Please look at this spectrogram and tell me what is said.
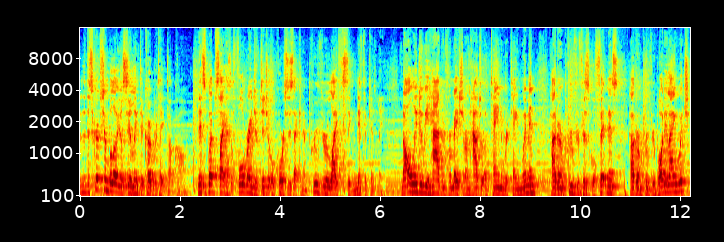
In the description below, you'll see a link to CobraTate.com. This website has a full range of digital courses that can improve your life significantly. Not only do we have information on how to obtain and retain women, how to improve your physical fitness, how to improve your body language,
